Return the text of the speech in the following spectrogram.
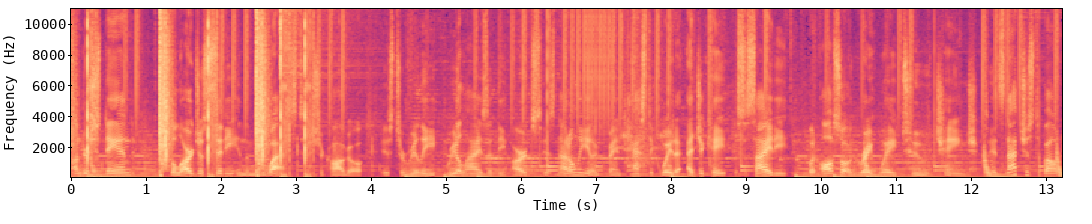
to understand the largest city in the Midwest, Chicago, is to really realize that the arts is not only a fantastic way to educate the society, but also a great way to change. It's not just about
